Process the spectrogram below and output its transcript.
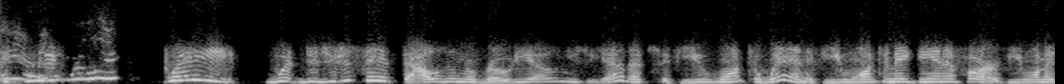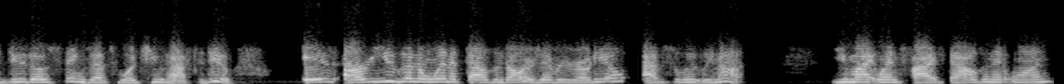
man, really? Wait, what did you just say? A thousand a rodeo? And you say, yeah, that's if you want to win, if you want to make the NFR, if you want to do those things, that's what you have to do. Is are you going to win a thousand dollars every rodeo? Absolutely not. You might win five thousand at one.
